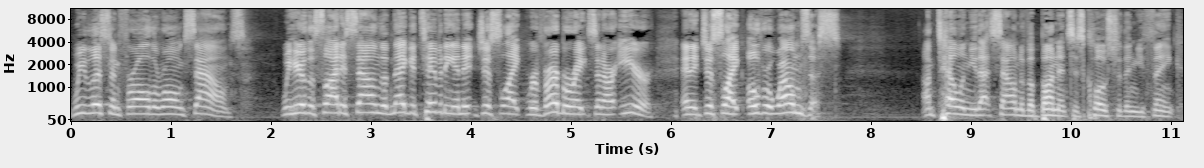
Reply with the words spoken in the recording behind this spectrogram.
we listen for all the wrong sounds. We hear the slightest sound of negativity and it just like reverberates in our ear and it just like overwhelms us. I'm telling you, that sound of abundance is closer than you think.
